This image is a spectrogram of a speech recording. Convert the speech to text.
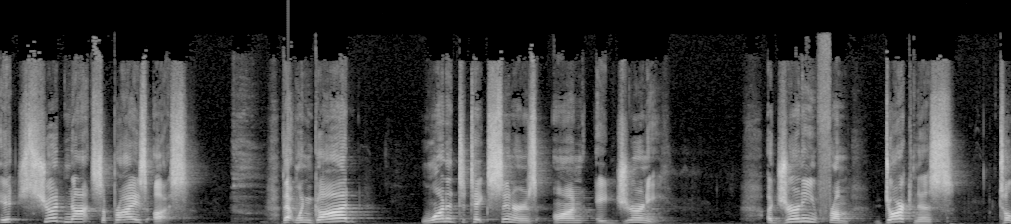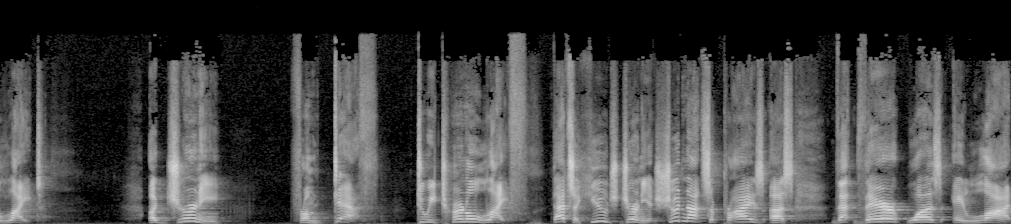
it should not surprise us that when God wanted to take sinners on a journey, a journey from darkness to light, a journey from death to eternal life. That's a huge journey. It should not surprise us that there was a lot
